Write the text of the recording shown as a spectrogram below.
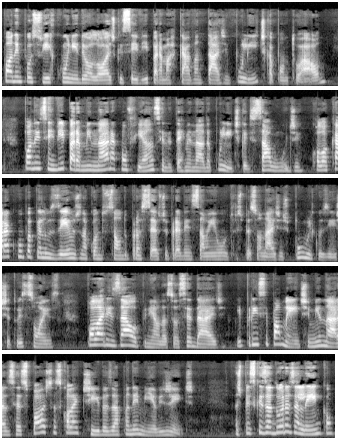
podem possuir cunho ideológico e servir para marcar vantagem política pontual, podem servir para minar a confiança em determinada política de saúde, colocar a culpa pelos erros na condução do processo de prevenção em outros personagens públicos e instituições, polarizar a opinião da sociedade e, principalmente, minar as respostas coletivas à pandemia vigente. As pesquisadoras elencam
